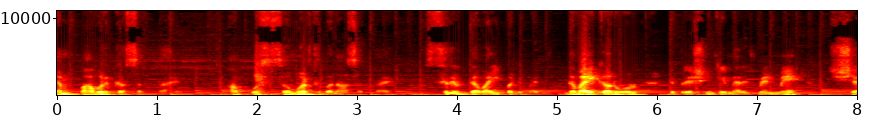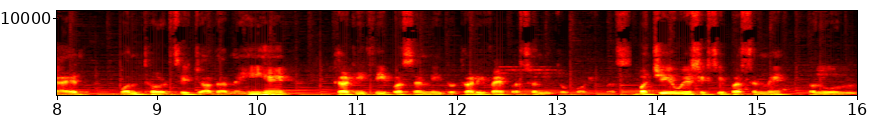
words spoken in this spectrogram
एम्पावर कर सकता है, आपको समर्थ बना सकता है। सिर्फ़ दवाई पर डिपेंड दवाई का रोल डिप्रेशन के मैनेजमेंट में शायद वन थर्ड से ज़्यादा नहीं है। 33 परसेंट नहीं तो 35 परसेंट नहीं तो 40 परसेंट बचे हुए 60 परसेंट में रोल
